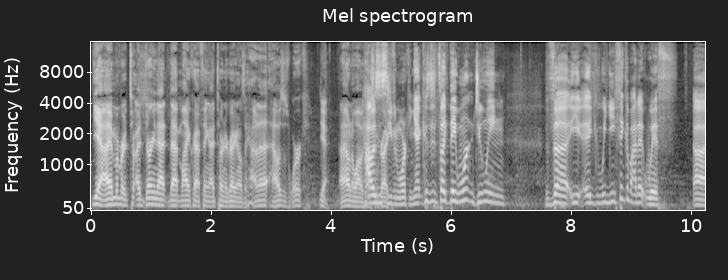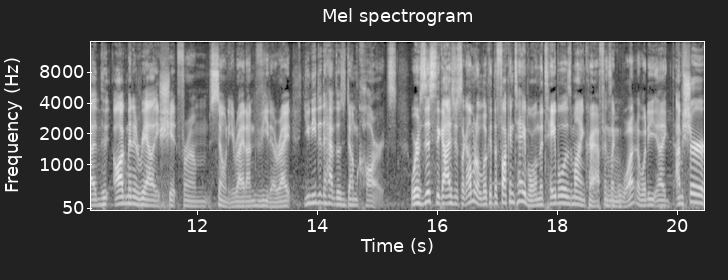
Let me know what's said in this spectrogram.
yeah, I remember t- uh, during that, that Minecraft thing, I turned to Greg and I was like, how, did that, how does this work? Yeah. I don't know why I was How asking is this Greg. even working yet? Because it's like they weren't doing the y- uh, when you think about it with uh, the augmented reality shit from Sony, right on Vita, right? You needed to have those dumb cards. Whereas this, the guy's just like, I'm gonna look at the fucking table, and the table is Minecraft. And it's Mm. like, what? What do you like? I'm sure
